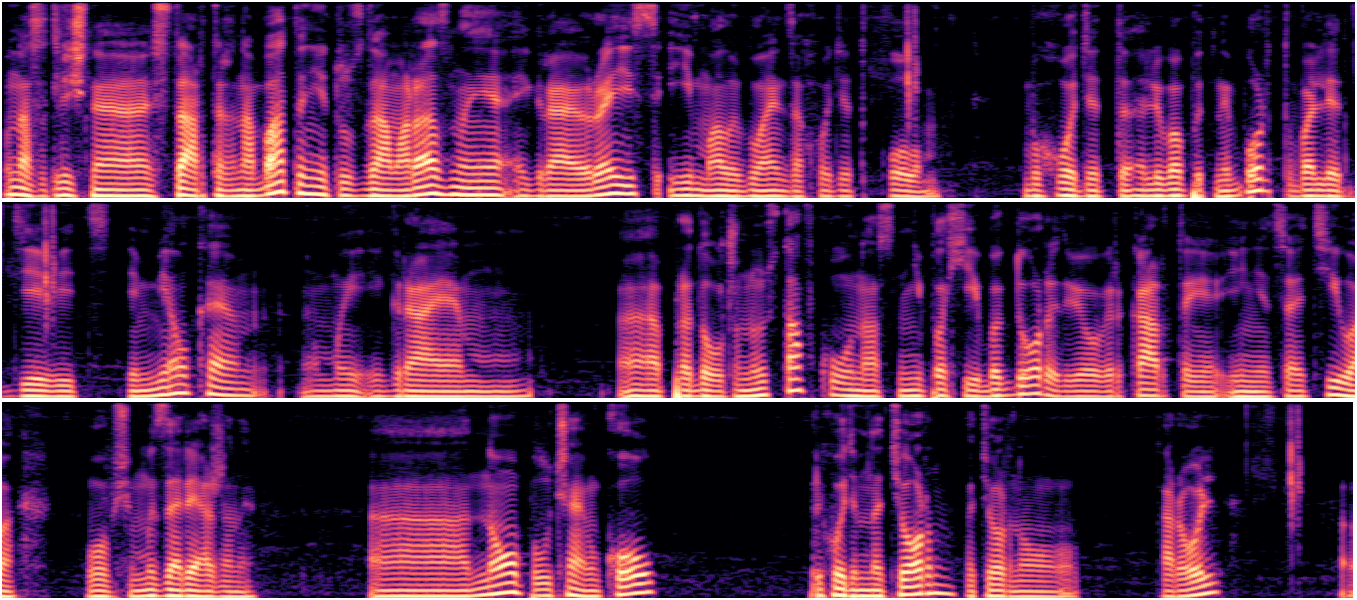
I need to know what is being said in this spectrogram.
У нас отличный стартер на баттоне, туз дама разные, играю рейс и малый блайнд заходит колом. Выходит э, любопытный борт, валет 9 мелкая. Мы играем э, продолженную ставку. У нас неплохие бэкдоры, две оверкарты, инициатива. В общем, мы заряжены. А, но получаем кол. Приходим на терн. По терну король. Э,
